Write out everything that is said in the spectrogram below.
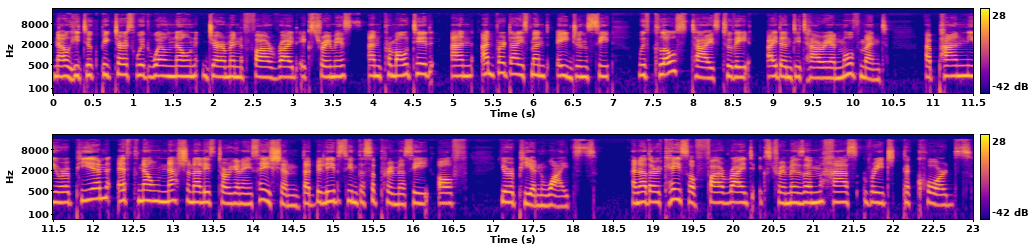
Now he took pictures with well known German far right extremists and promoted an advertisement agency with close ties to the Identitarian movement, a pan European ethno nationalist organization that believes in the supremacy of European whites. Another case of far right extremism has reached the courts.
